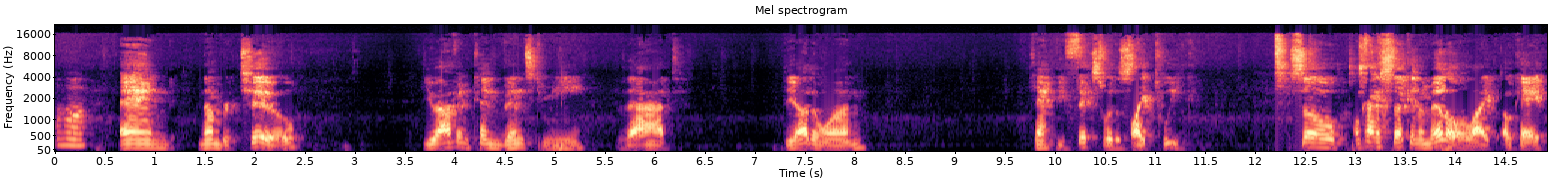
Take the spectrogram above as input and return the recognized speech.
uh-huh. And number two, you haven't convinced me that the other one can't be fixed with a slight tweak. So I'm kind of stuck in the middle. Like, okay,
